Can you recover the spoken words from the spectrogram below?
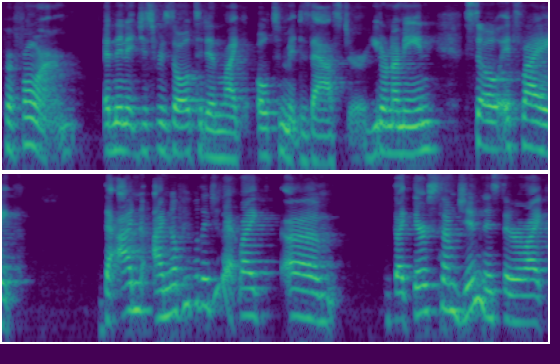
perform and then it just resulted in like ultimate disaster you know what i mean so it's like that I, I know people that do that. Like, um, like there's some gymnasts that are like,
